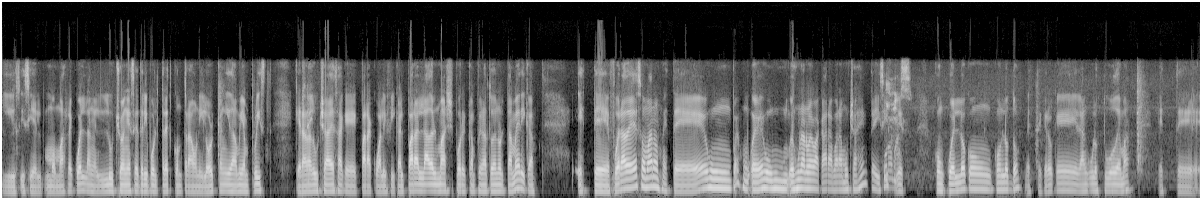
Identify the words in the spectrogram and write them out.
y, si el, más recuerdan, él luchó en ese triple threat contra Oni Lorcan y Damian Priest, que era la lucha esa que para cualificar para el lado del match por el campeonato de Norteamérica. Este, fuera de eso, mano, este es un, pues, es, un, es una nueva cara para mucha gente y sí, concuerdo con, con, los dos. Este, creo que el ángulo estuvo de más. Este,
